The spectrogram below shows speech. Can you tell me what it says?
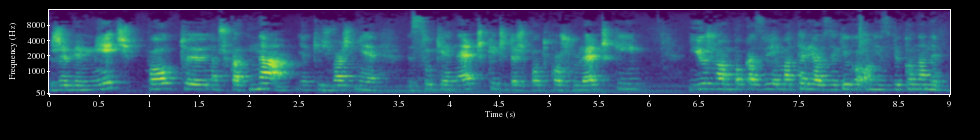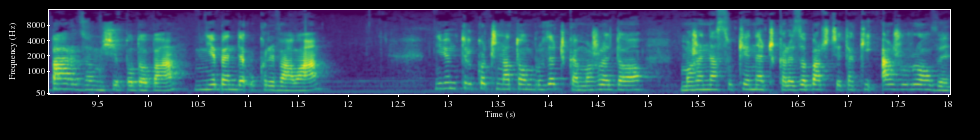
żeby mieć pod y, na przykład na jakieś właśnie sukieneczki, czy też pod koszuleczki. Już Wam pokazuję materiał, z jakiego on jest wykonany. Bardzo mi się podoba. Nie będę ukrywała. Nie wiem tylko, czy na tą bluzeczkę, może do, może na sukieneczkę, ale zobaczcie, taki ażurowy,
